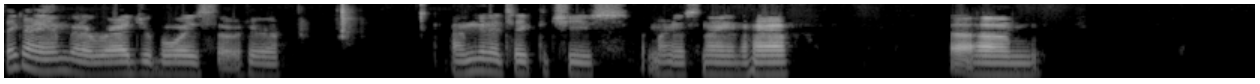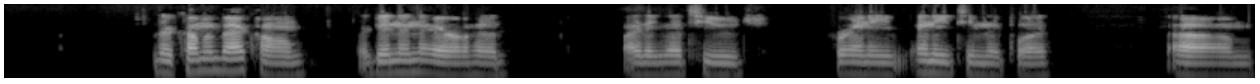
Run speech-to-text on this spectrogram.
think I am gonna ride your boys though here. I'm gonna take the Chiefs minus nine and a half. Um, they're coming back home. They're getting in the Arrowhead. I think that's huge for any any team they play. Um,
